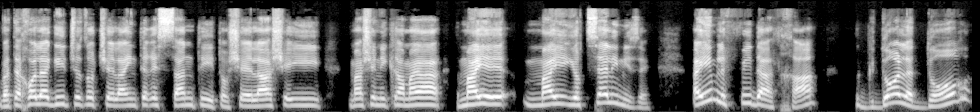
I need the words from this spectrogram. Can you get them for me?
ואתה יכול להגיד שזאת שאלה אינטרסנטית, או שאלה שהיא, מה שנקרא, מה, מה, מה יוצא לי מזה? האם לפי דעתך, גדול הדור,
